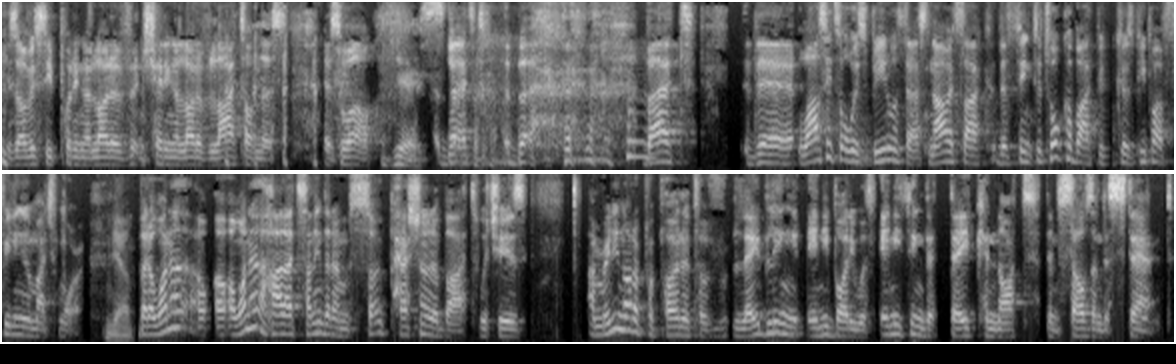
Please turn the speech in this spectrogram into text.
is obviously putting a lot of and shedding a lot of light on this as well. Yes, but but but the whilst it's always been with us, now it's like the thing to talk about because people are feeling it much more. Yeah. But I wanna I, I wanna highlight something that I'm so passionate about, which is I'm really not a proponent of labeling anybody with anything that they cannot themselves understand.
